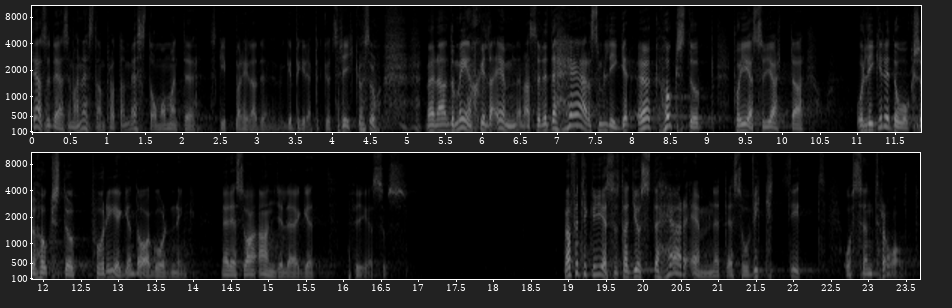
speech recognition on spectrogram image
Det är alltså det som han nästan pratar mest om, om man inte skippar hela begreppet Guds rike och så. Men eh, de enskilda ämnena, så det är det här som ligger högst upp på Jesu hjärta. Och ligger det då också högst upp på vår egen dagordning när det är så angeläget för Jesus? Varför tycker Jesus att just det här ämnet är så viktigt och centralt?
